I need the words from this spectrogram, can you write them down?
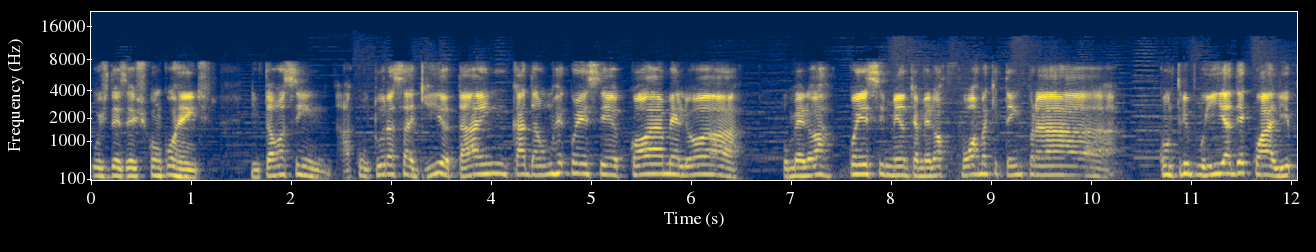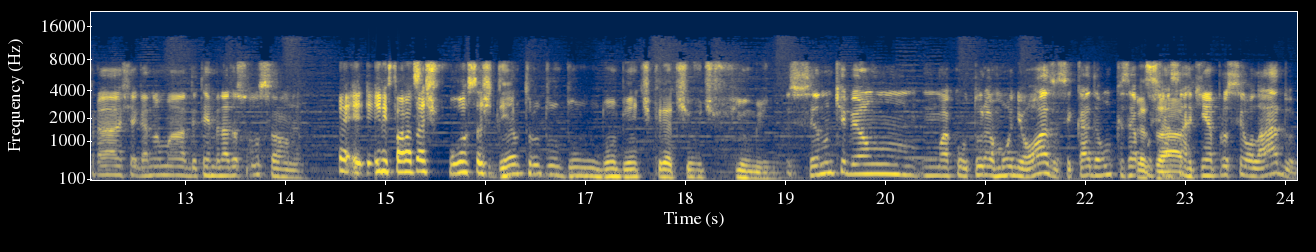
os desejos concorrentes. Então, assim, a cultura sadia está em cada um reconhecer qual é a melhor, o melhor conhecimento, a melhor forma que tem para contribuir e adequar ali para chegar numa determinada solução, né? É, ele fala das forças dentro do, do, do ambiente criativo de filme. Né? Se você não tiver um, uma cultura harmoniosa, se cada um quiser Exato. puxar a sardinha para o seu lado,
